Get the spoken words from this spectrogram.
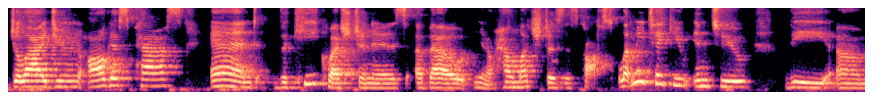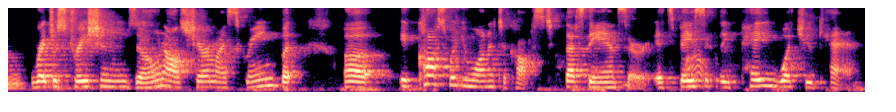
July, June, August pass. And the key question is about, you know, how much does this cost? Let me take you into the um, registration zone. I'll share my screen, but uh, it costs what you want it to cost. That's the answer. It's basically pay what you can.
